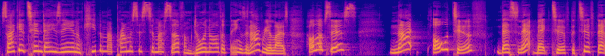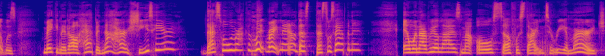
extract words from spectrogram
So I get 10 days in, I'm keeping my promises to myself, I'm doing all the things, and I realize, hold up, sis, not old Tiff, that snapback Tiff, the Tiff that was making it all happen, not her. She's here. That's what we're rocking with right now. That's that's what's happening. And when I realized my old self was starting to reemerge,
